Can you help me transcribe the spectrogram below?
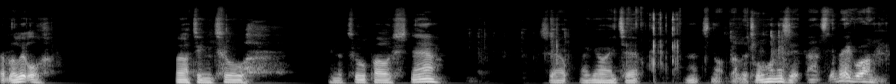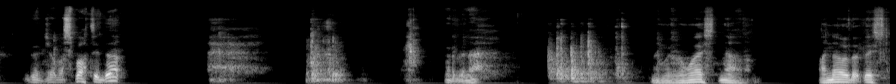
the little parting tool in the tool post now. So we're going to, that's not the little one, is it? That's the big one. Good job I spotted that. Would have been a then with a waste. Now, I know that this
